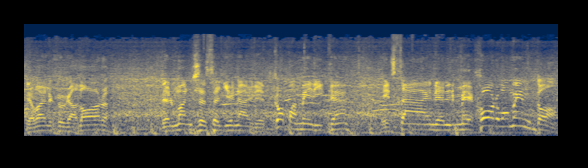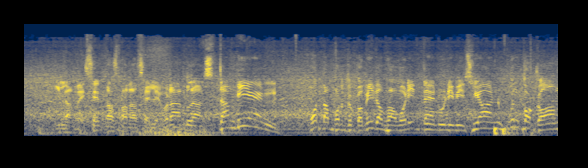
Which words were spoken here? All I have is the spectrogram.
Se va el jugador del Manchester United. Copa América está en el mejor momento. Y las recetas para celebrarlas también. Vota por tu comida favorita en univision.com.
